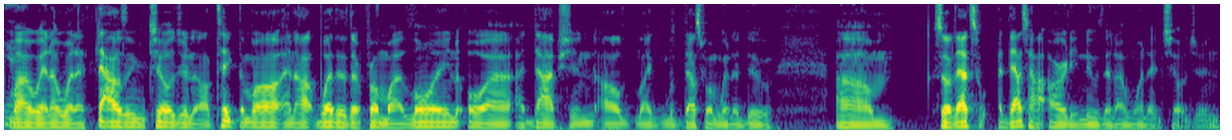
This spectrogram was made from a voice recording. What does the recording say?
my way, and I want a thousand children. And I'll take them all, and I'll, whether they're from my loin or adoption, I'll like that's what I'm gonna do. Um, so that's that's how I already knew that I wanted children,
